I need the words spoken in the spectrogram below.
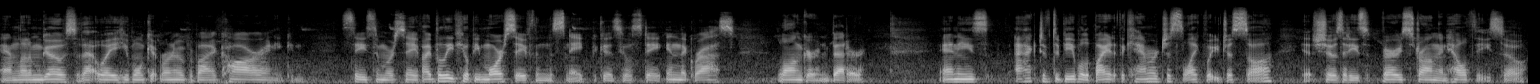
and let him go so that way he won't get run over by a car and he can stay somewhere safe. I believe he'll be more safe than the snake because he'll stay in the grass longer and better. And he's active to be able to bite at the camera just like what you just saw. It shows that he's very strong and healthy, so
